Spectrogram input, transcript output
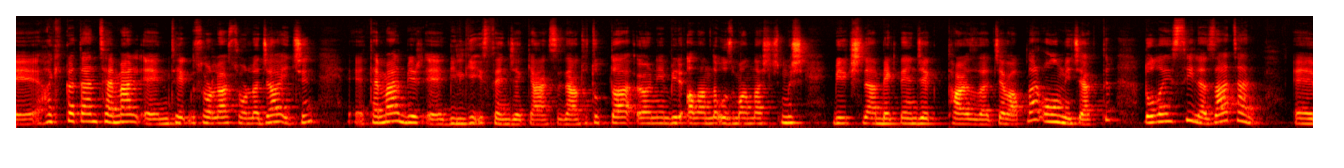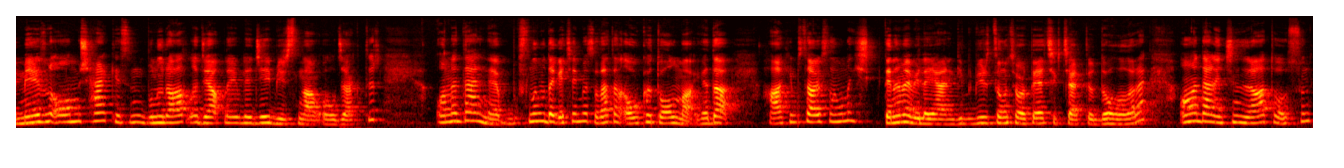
E, hakikaten temel e, nitelikli sorular sorulacağı için e, temel bir e, bilgi istenecek yani sizden. Tutup da örneğin bir alanda uzmanlaşmış bir kişiden beklenecek tarzda cevaplar olmayacaktır. Dolayısıyla zaten e, mezun olmuş herkesin bunu rahatla cevaplayabileceği bir sınav olacaktır. O nedenle bu sınavı da geçemiyorsa zaten avukat olma ya da hakim savcı sınavını hiç deneme bile yani gibi bir sonuç ortaya çıkacaktır doğal olarak. O nedenle içiniz rahat olsun.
